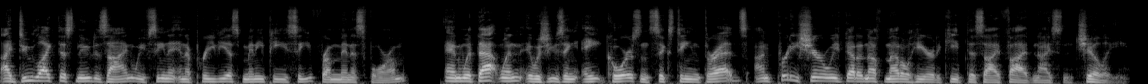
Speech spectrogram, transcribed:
I do like this new design. We've seen it in a previous mini PC from Minisforum. And with that one, it was using 8 cores and 16 threads. I'm pretty sure we've got enough metal here to keep this i5 nice and chilly.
